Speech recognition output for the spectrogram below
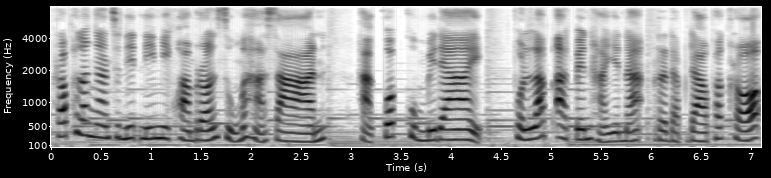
เพราะพลังงานชนิดนี้มีความร้อนสูงมหาศาล หากควบคุมไม่ได้ ผลลัพธ์อาจเป็นหายนะระดับดาวพระเคราะห์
